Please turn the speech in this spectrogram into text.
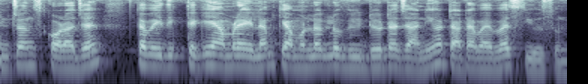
এন্ট্রান্স করা যায়। তবে এই দিক থেকেই আমরা এলাম। কেমন লাগল ভিডিওটা জানিও tata bye bye see you soon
